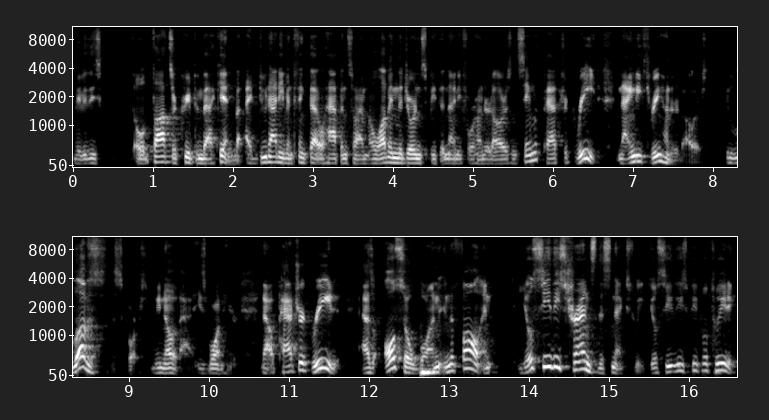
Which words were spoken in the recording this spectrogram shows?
maybe these old thoughts are creeping back in, but I do not even think that'll happen. So I'm loving the Jordan Spieth at $9,400. And same with Patrick Reed, $9,300. He loves this course. We know that. He's won here. Now, Patrick Reed has also won in the fall. And you'll see these trends this next week. You'll see these people tweeting.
